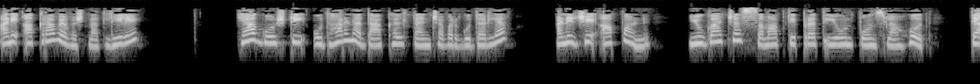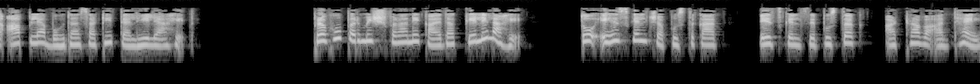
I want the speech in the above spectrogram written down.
आणि अकराव्या वचनात लिहिले ह्या गोष्टी उदाहरणादाखल त्यांच्यावर गुदरल्या आणि जे आपण युगाच्या समाप्तीप्रत येऊन पोचलो आहोत त्या आपल्या बोधासाठी त्या लिहिल्या आहेत. प्रभू परमेश्वराने कायदा केलेला आहे. तो एहस्केलच्या पुस्तकात एहस्केलचे पुस्तक अठरावा अध्याय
